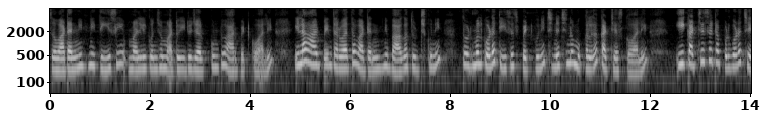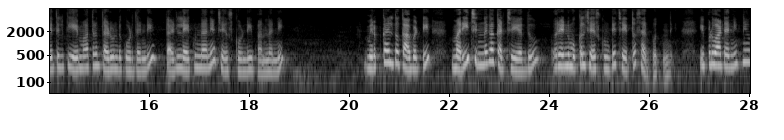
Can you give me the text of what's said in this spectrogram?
సో వాటన్నింటినీ తీసి మళ్ళీ కొంచెం అటు ఇటు జరుపుకుంటూ ఆరిపెట్టుకోవాలి. ఇలా ఆరిపోయిన తర్వాత వాటన్నింటినీ బాగా తుడుచుకుని తొడుములు కూడా తీసేసి పెట్టుకుని చిన్న చిన్న ముక్కలుగా కట్ చేసుకోవాలి. ఈ కట్ చేసేటప్పుడు కూడా చేతులకి ఏమాత్రం తడి ఉండకూడదండి. తడి లేకుండానే చేసుకోండి ఈ పనులన్నీ. మిరపకాయలతో కాబట్టి మరీ చిన్నగా కట్ చేయొద్దు. రెండు ముక్కలు చేసుకుంటే చేతితో సరిపోతుంది. ఇప్పుడు వాటన్నింటినీ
